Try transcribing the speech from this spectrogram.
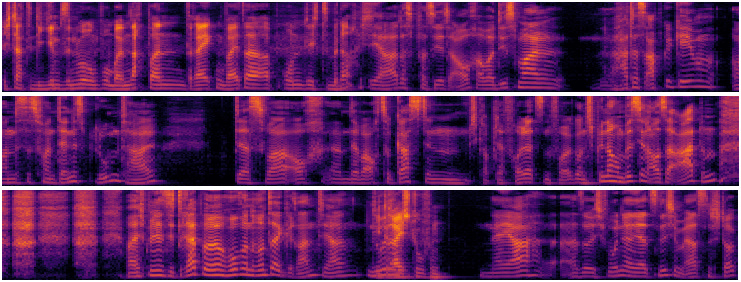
Ich dachte, die geben sie nur irgendwo beim Nachbarn drei Ecken weiter ab, ohne dich zu benachrichtigen. ja, das passiert auch. Aber diesmal hat es abgegeben und es ist von Dennis Blumenthal. Das war auch, ähm, der war auch zu Gast in, ich glaube, der vorletzten Folge. Und ich bin noch ein bisschen außer Atem, weil ich bin jetzt die Treppe hoch und runter gerannt, ja. Die Nur drei da- Stufen. Naja, also ich wohne ja jetzt nicht im ersten Stock.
